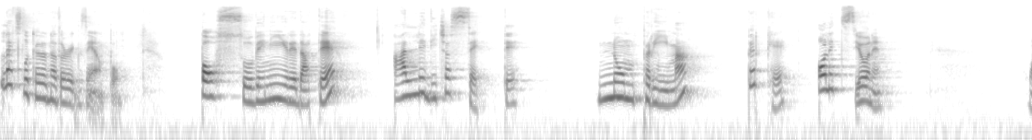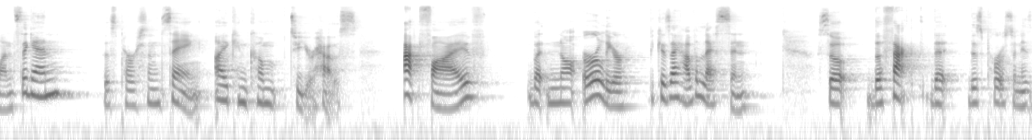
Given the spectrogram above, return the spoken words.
Let's look at another example. Posso venire da te alle 17 non prima perché ho lezione. Once again, this person saying, I can come to your house at 5, but not earlier because I have a lesson. So the fact that this person is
